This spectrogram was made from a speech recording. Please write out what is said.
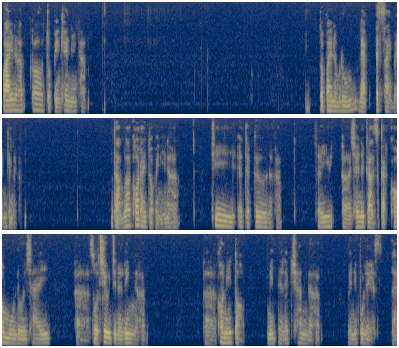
ไปนะครับ ก็จบเพียงแค่นี้ครับ ต่อไปเรามาดู lab assignment กันนะครับถามว่าข้อใดต่อไปนี้นะครับ ที่ attacker นะครับ ใช้ใช้ในการสกัดข้อมูลโดยใช้ social engineering นะครับ ข้อนี้ตอบ mid direction นะครับ manipulate และ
